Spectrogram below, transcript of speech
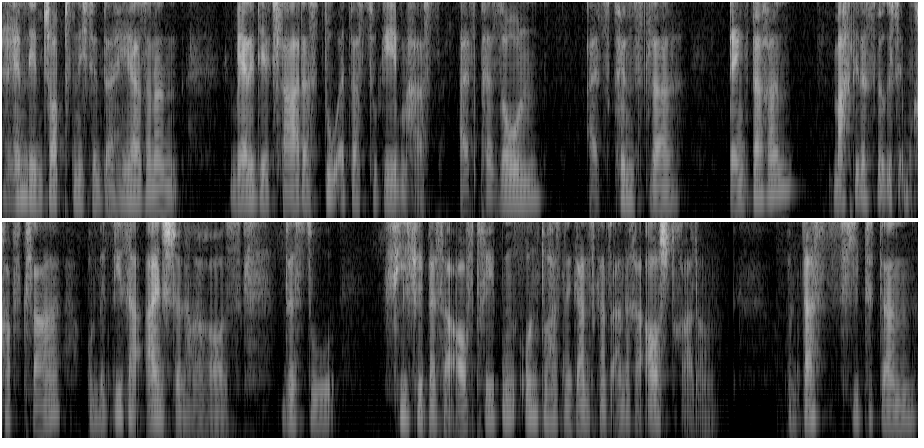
renn den Jobs nicht hinterher, sondern werde dir klar, dass du etwas zu geben hast. Als Person, als Künstler. Denk daran, mach dir das wirklich im Kopf klar und mit dieser Einstellung heraus wirst du viel, viel besser auftreten und du hast eine ganz, ganz andere Ausstrahlung. Und das zieht dann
